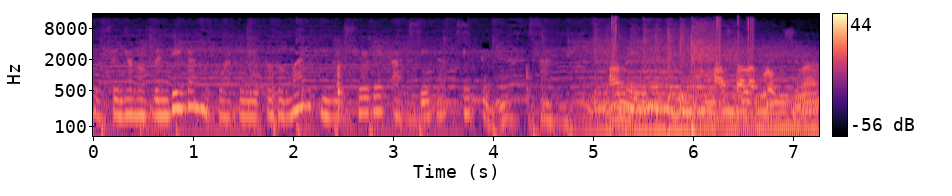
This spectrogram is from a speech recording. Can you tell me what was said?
El Señor nos bendiga, nos guarde de todo mal y nos lleve a la vida eterna. Amén. Amén. Hasta la próxima.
